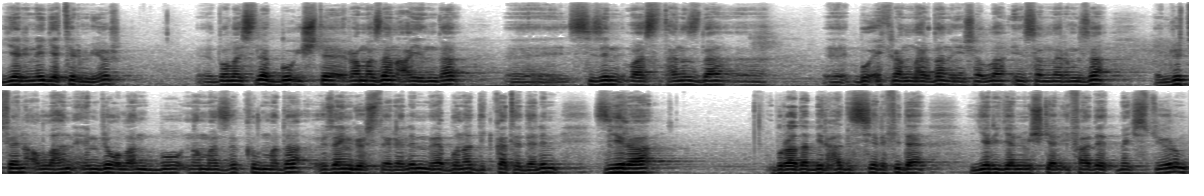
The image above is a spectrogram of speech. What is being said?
yerine getirmiyor. E, Dolayısıyla bu işte Ramazan ayında e, sizin vasıtanızla e, e, bu ekranlardan inşallah insanlarımıza e, lütfen Allah'ın emri olan bu namazı kılmada özen gösterelim ve buna dikkat edelim. Zira burada bir hadis-i şerifi de yeri gelmişken ifade etmek istiyorum.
